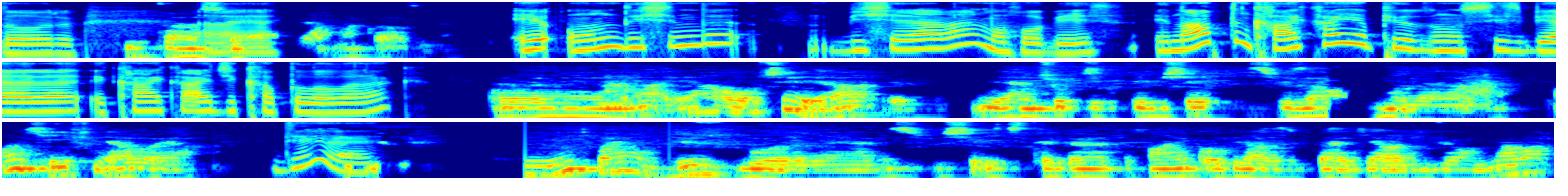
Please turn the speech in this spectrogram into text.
doğru. Bir tarz şeyler yapmak lazım. E onun dışında bir şeyler var mı hobi? E, ne yaptın? Kaykay yapıyordunuz siz bir ara e, kaykaycı couple olarak. Ee, ya, ya o şey ya yani çok ciddi bir şey hiçbir zaman olmadı herhalde. Ama keyifli ya baya. Değil mi? Hiç bayağı düz bu arada yani hiçbir şey hiç tepe falan yok. O birazcık belki yardımcı olmuyor ama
